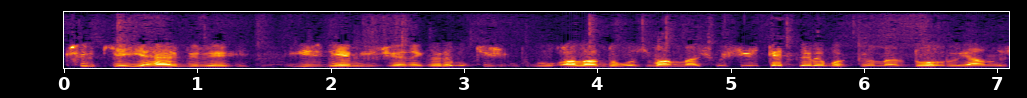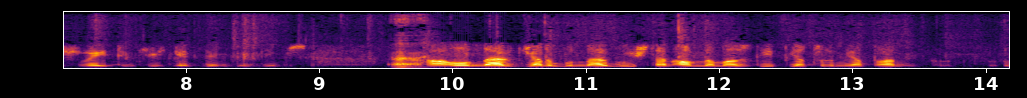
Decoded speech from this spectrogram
Türkiye'yi her biri izleyemeyeceğine göre bu, kişi- bu alanda uzmanlaşmış şirketlere bakıyorlar. Doğru yanlış rating şirketleri dediğimiz. E, Ha onlar canım bunlar bu işten anlamaz deyip yatırım yapan e,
